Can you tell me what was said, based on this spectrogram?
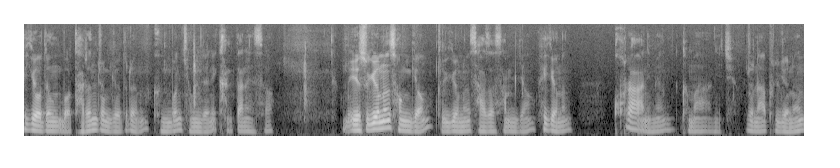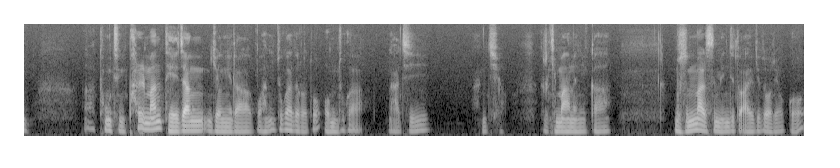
회교 등 뭐 다른 종교들은 근본 경전이 간단해서 예수교는 성경, 유교는 사사삼경, 회교는 코라 아니면 그만이죠. 그러나 불교는 아, 통칭 팔만 대장경이라고 하니 누가 들어도 엄두가 나지 않죠. 그렇게 많으니까 무슨 말씀인지도 알기도 어렵고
